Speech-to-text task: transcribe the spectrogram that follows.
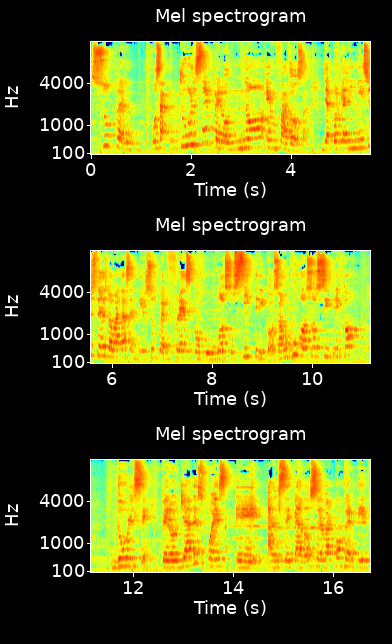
súper, o sea, dulce pero no enfadosa. Ya porque al inicio ustedes lo van a sentir súper fresco, jugoso, cítrico, o sea, un jugoso cítrico dulce, pero ya después eh, al secado se va a convertir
